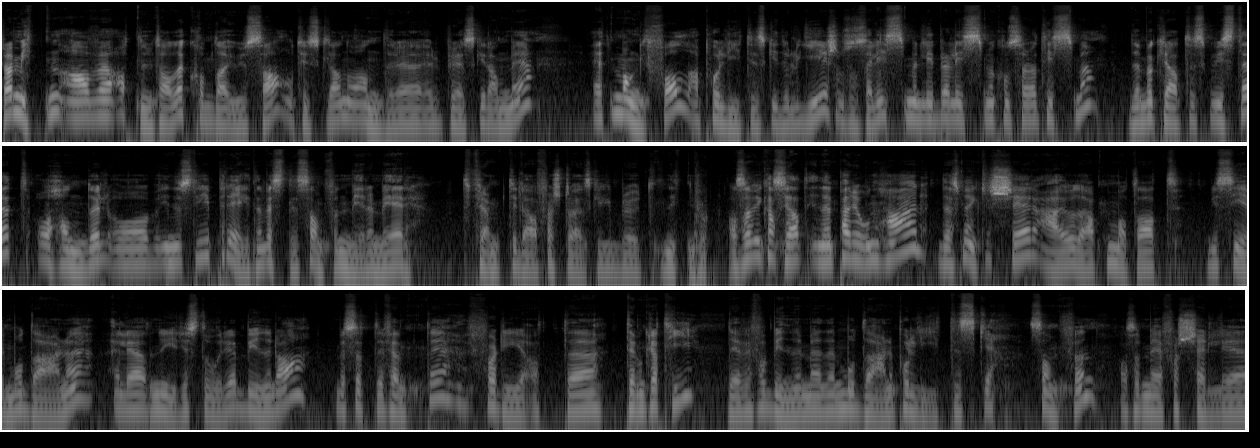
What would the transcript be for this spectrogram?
Fra midten av 1800-tallet kom da USA og Tyskland og andre europeiske land med. Et mangfold av politiske ideologier som sosialisme, liberalisme, konservatisme, demokratisk bevissthet og handel og industri preget det vestlige samfunn mer og mer frem til da første verdenskrig ble ut i 1914. Altså vi kan si at I den perioden her, det som egentlig skjer, er jo da på en måte at vi sier moderne, eller nyere historie, begynner da med 70-50, fordi at eh, demokrati, det vi forbinder med det moderne politiske samfunn, altså med forskjellige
